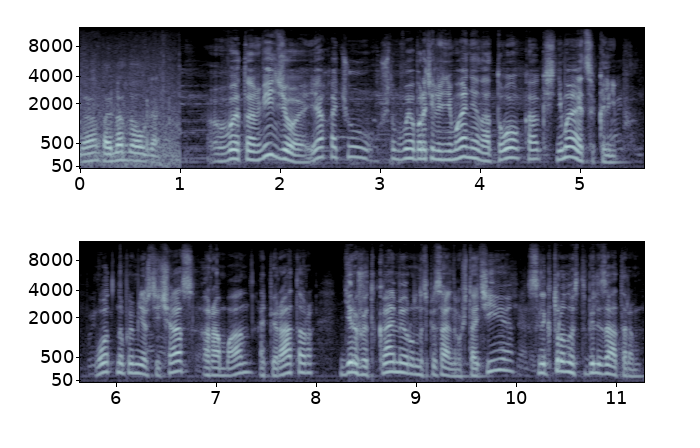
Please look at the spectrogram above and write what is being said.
Да, тогда долго. В этом видео я хочу, чтобы вы обратили внимание на то, как снимается клип. Вот, например, сейчас Роман, оператор, держит камеру на специальном штативе с электронным стабилизатором,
